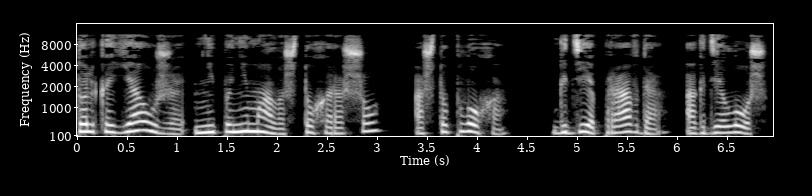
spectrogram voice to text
Только я уже не понимала, что хорошо, а что плохо? Где правда, а где ложь?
